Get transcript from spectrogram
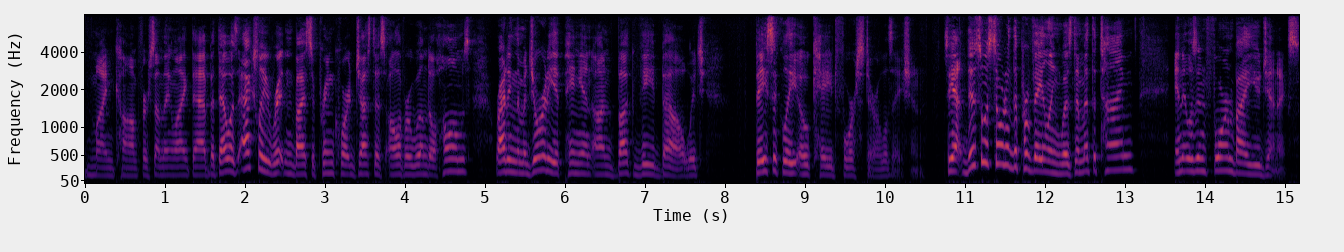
Mein Kampf or something like that, but that was actually written by Supreme Court Justice Oliver Wendell Holmes, writing the majority opinion on Buck v. Bell, which basically okayed forced sterilization. So, yeah, this was sort of the prevailing wisdom at the time, and it was informed by eugenics.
